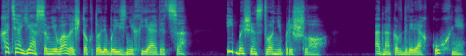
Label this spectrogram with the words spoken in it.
Хотя я сомневалась, что кто-либо из них явится. И большинство не пришло. Однако в дверях кухни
